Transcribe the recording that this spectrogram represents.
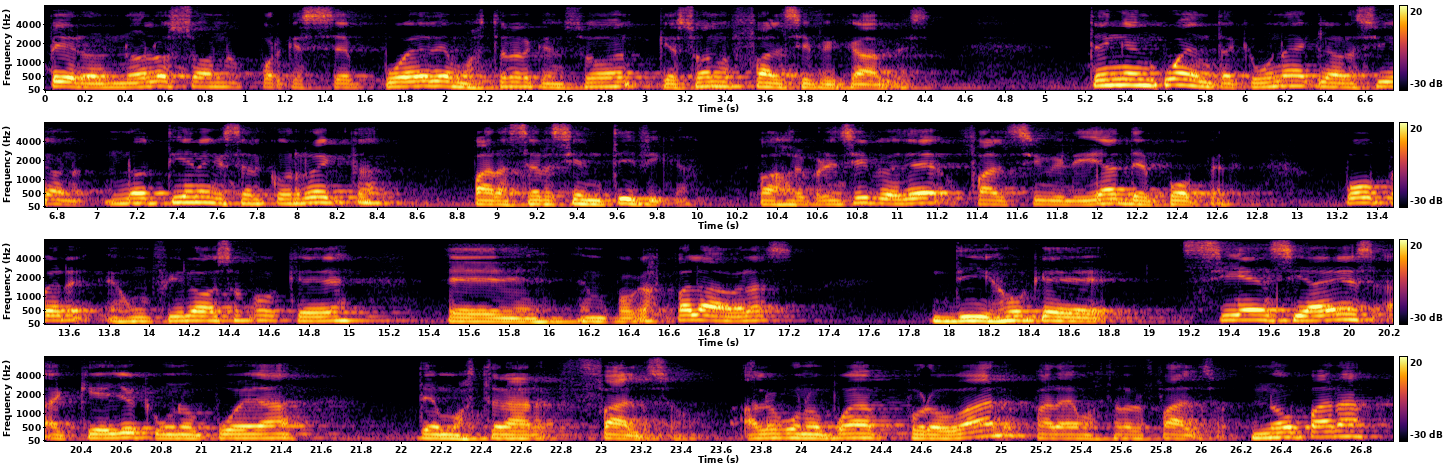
pero no lo son porque se puede demostrar que son falsificables. Tenga en cuenta que una declaración no tiene que ser correcta para ser científica, bajo el principio de falsibilidad de Popper. Popper es un filósofo que eh, en pocas palabras, dijo que ciencia es aquello que uno pueda demostrar falso, algo que uno pueda probar para demostrar falso, no para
